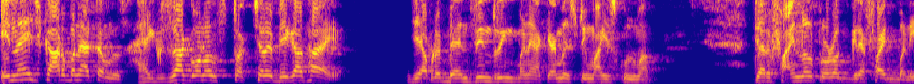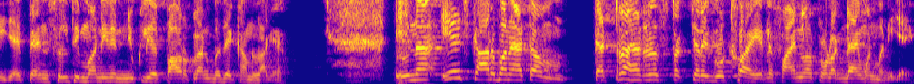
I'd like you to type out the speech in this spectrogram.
એના જ કાર્બન એટમ્સ હેક્ઝાગોનલ સ્ટ્રક્ચરે ભેગા થાય, જે આપણે બેન્ઝિન રિંગ બન્યા કેમિસ્ટ્રીમાં હાઈસ્કૂલમાં ત્યારે ફાઇનલ પ્રોડક્ટ ગ્રેફાઇટ બની જાય. પેન્સિલથી માંડીને ન્યુક્લિયર પાવર પ્લાન્ટ બધે કામ લાગે. એના એ જ કાર્બન એટમ ટેટ્રાહેડ્રલ સ્ટ્રક્ચરે ગોઠવાય એટલે ફાઇનલ પ્રોડક્ટ ડાયમંડ બની જાય.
